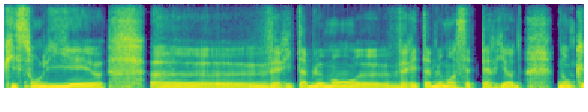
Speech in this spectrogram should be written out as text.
qui sont liés véritablement véritablement à cette période. Donc,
